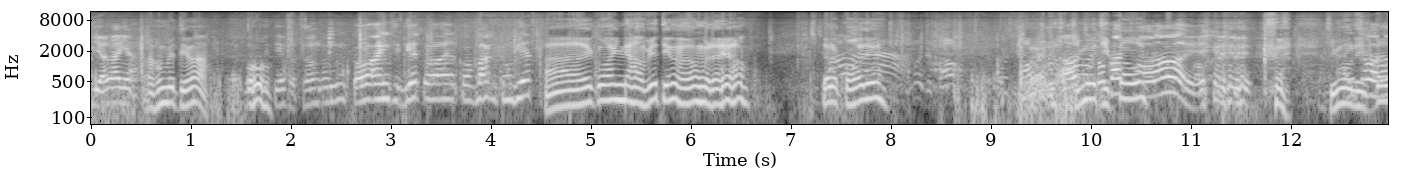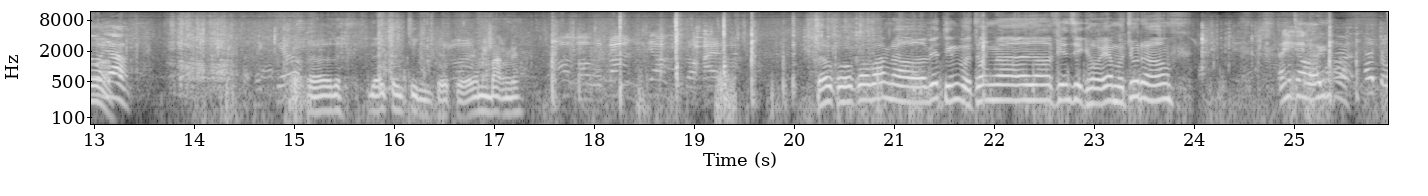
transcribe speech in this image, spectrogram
tiếng anh ạ. À, không biết tiếng à? Không ô. biết tiếng phổ thông cũng có anh thì biết có có bác không biết. À thế có anh nào biết tiếng hở không ở đây không? Chắc là có chứ. Chỉ mua bác câu thôi chỉ một thì Anh câu à? Ờ, đây, đây công trình của của em bằng đây. Đâu có có bác nào biết tiếng phổ thông uh, phiên dịch hỏi em một chút được không anh chào anh thôi tụi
